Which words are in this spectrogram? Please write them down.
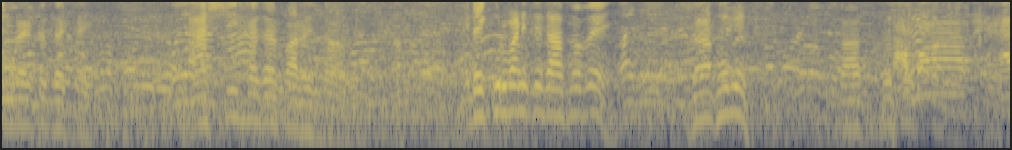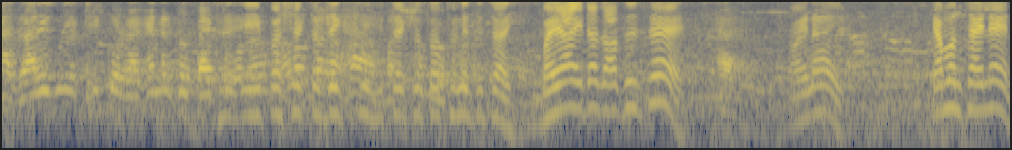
আমরা একটু দেখাই। আশি হাজার পার হইতে হবে। এটাই কুরবানিতে দাঁত হবে? দাঁত হবে। দাঁত হতে আমার হ্যাঁ হ্যাঁ, এই পাশে একটা দেখছি এটা একটু তথ্য নিতে চাই। ভাইয়া এটা দাঁত হয়েছে হ্যাঁ। হয় নাই? কেমন চাইলেন?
